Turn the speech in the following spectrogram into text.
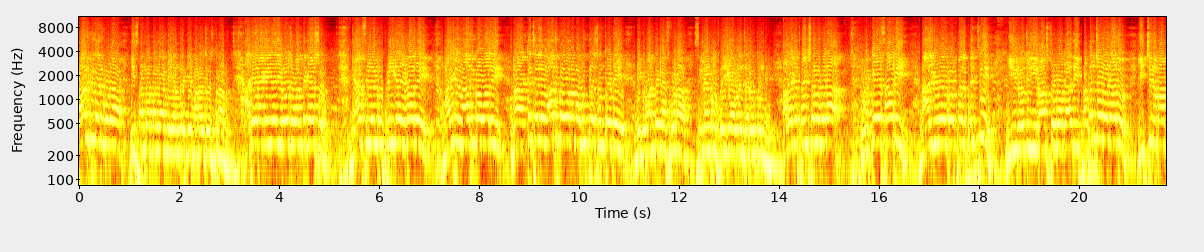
కానుకలను కూడా ఈ సందర్భంగా మీ అందరికీ మనవి చేస్తున్నాను. అదే రకంగా ఈ రోజు వంట గ్యాస్. గ్యాస్ సిలిండర్ ఫ్రీగా ఇవ్వాలి మహిళలు ఆదుకోవాలి నా అక్క చెల్లెలు ఆదుకోవాలన్న ఉద్దేశంతో మీకు వంట గ్యాస్ కూడా సిలిండర్ ఫ్రీగా ఇవ్వడం జరుగుతుంది. అలాగే పెన్షన్లు కూడా ఒకేసారి నాలుగు వేల రూపాయలు పెంచి ఈ రోజు ఈ రాష్ట్రంలో కాదు ఈ ప్రపంచంలో కాదు ఇచ్చిన మాట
